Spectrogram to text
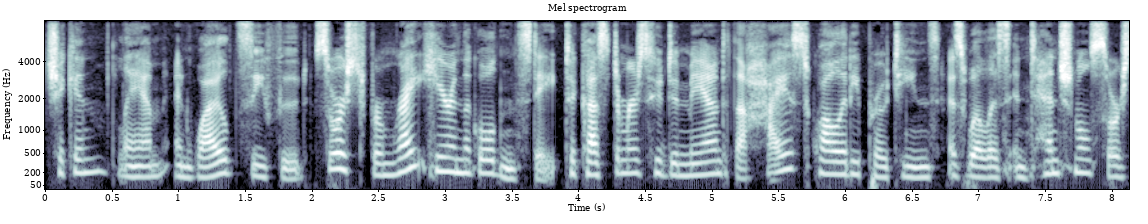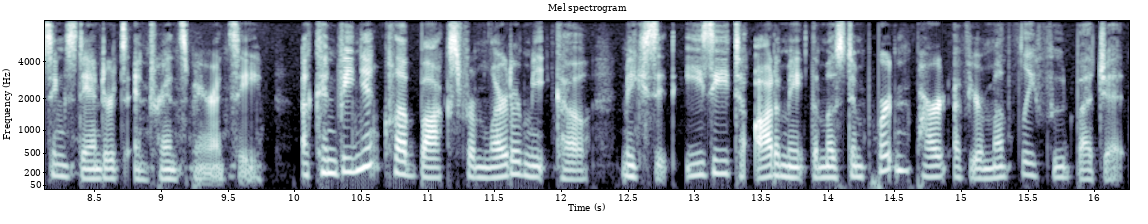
chicken, lamb, and wild seafood sourced from right here in the Golden State to customers who demand the highest quality proteins as well as intentional sourcing standards and transparency. A convenient club box from Larder Meat Co. makes it easy to automate the most important part of your monthly food budget.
